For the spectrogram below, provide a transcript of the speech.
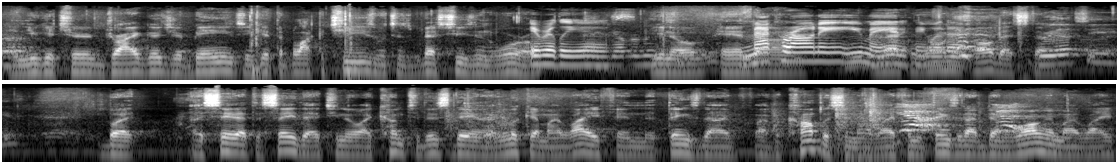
And you get your dry goods, your beans, you get the block of cheese, which is the best cheese in the world. It really is. You know, and macaroni, um, you make anything with it. All that stuff. Real cheese. But I say that to say that, you know, I come to this day and I look at my life and the things that I've, I've accomplished in my life yeah. and the things that I've done wrong in my life.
